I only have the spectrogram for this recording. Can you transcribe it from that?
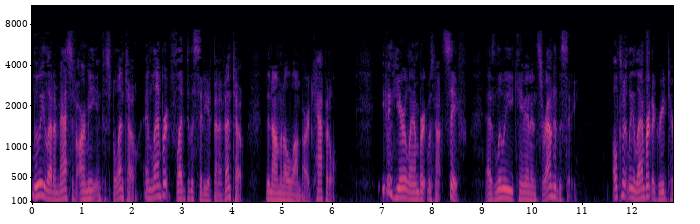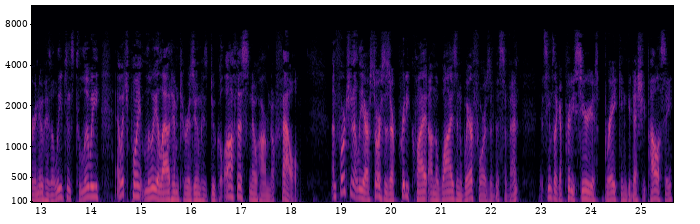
Louis led a massive army into Spoleto, and Lambert fled to the city of Benevento, the nominal Lombard capital. Even here Lambert was not safe, as Louis came in and surrounded the city. Ultimately, Lambert agreed to renew his allegiance to Louis, at which point Louis allowed him to resume his ducal office, no harm, no foul. Unfortunately, our sources are pretty quiet on the whys and wherefores of this event. It seems like a pretty serious break in Guideschi policy,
